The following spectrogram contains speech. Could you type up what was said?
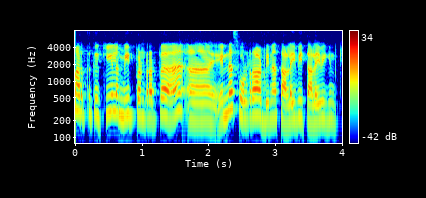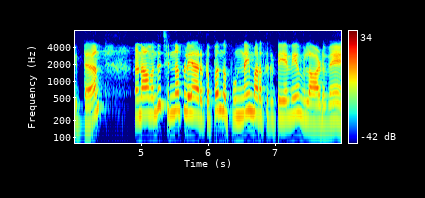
மரத்துக்கு கீழே மீட் பண்ணுறப்ப என்ன சொல்கிறா அப்படின்னா தலைவி தலைவிகிட்ட நான் வந்து சின்ன பிள்ளையா இருக்கப்ப இந்த புன்னை மரத்துக்கிட்டேயே விளையாடுவேன்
